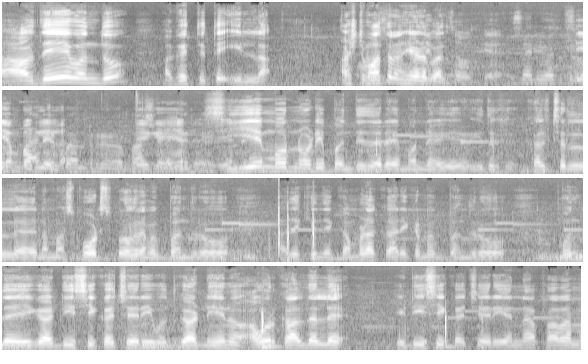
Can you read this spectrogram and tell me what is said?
ಯಾವುದೇ ಒಂದು ಅಗತ್ಯತೆ ಇಲ್ಲ. ಅಷ್ಟು ಮಾತ್ರ ನಾನು ಹೇಳಬಲ್ಲ. ಓಕೆ. ಸರ್ ಇವತ್ತು CM ಬರ್ಲಿಲ್ಲ. ರಾಜ್ಯಪಾಲರ ಭಾಷಣದಲ್ಲಿ ಸಿ ಎಂ ಅವ್ರು ನೋಡಿ ಬಂದಿದ್ದಾರೆ. ಮೊನ್ನೆ ಇದು ಕಲ್ಚರಲ್ ನಮ್ಮ ಸ್ಪೋರ್ಟ್ಸ್ ಪ್ರೋಗ್ರಾಮಿಗೆ ಬಂದರು. ಅದಕ್ಕಿಂತ ಕಂಬಳ ಕಾರ್ಯಕ್ರಮಕ್ಕೆ ಬಂದರು. ಮುಂದೆ ಈಗ ಡಿ ಸಿ ಕಚೇರಿ ಉದ್ಘಾಟನೆ ಏನು ಅವ್ರ ಕಾಲದಲ್ಲೇ ಈ ಡಿ ಸಿ ಕಚೇರಿಯನ್ನು ಪ್ರಾರಂಭ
